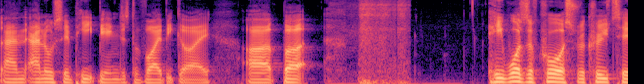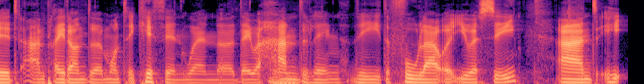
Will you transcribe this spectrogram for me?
and and also Pete being just a vibey guy, uh, but he was, of course, recruited and played under Monte Kiffin when uh, they were mm. handling the the fallout at USC, and he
